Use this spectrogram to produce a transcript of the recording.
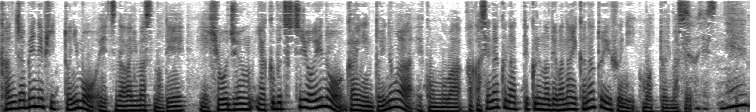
患者ベネフィットにもつながりますので、標準薬物治療への概念というのが今後は欠かせなくなってくるのではないかなというふうに思っております。そうですね。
